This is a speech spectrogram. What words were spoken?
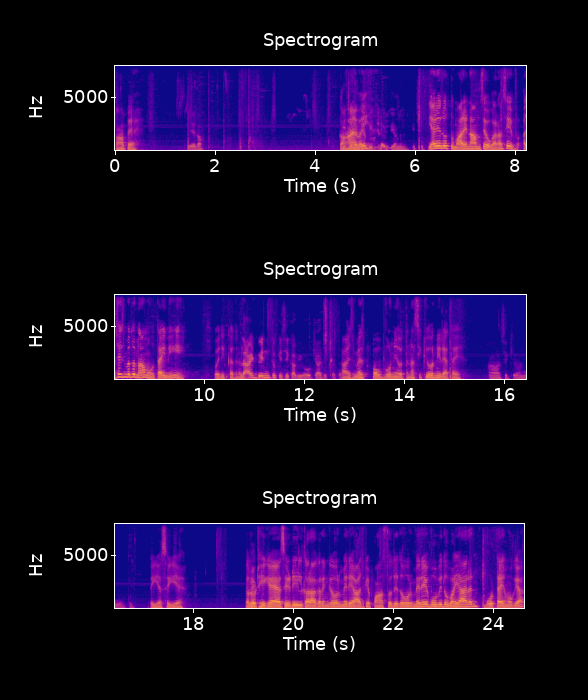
कहाँ पे है? ये रहा। कहाँ है भाई? पीछे रख दिया मैंने पीछे। यार ये तो तुम्हारे नाम से होगा ना सिर्फ़ अच्छा इसमें तो नाम होता ही नहीं। कोई दिक्कत नहीं। लाइट बिन तो किसी का भी हो क्या दिक्कत है? हाँ इसमें वो नहीं होता ना सिक्योर नहीं रहता है हाँ सिक्योर नहीं रहता। सही है सही है। चलो ठीक। है ऐसे ही डील करा करेंगे और मेरे आज के पाँच सौ दे दो और मेरे वो भी दो भाई आयरन बहुत टाइम हो गया।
